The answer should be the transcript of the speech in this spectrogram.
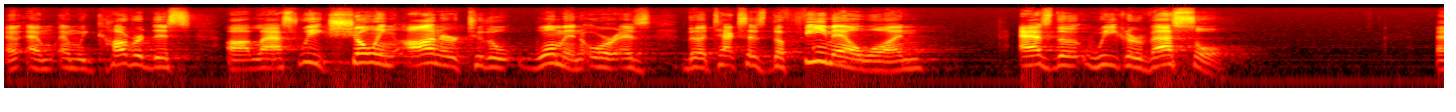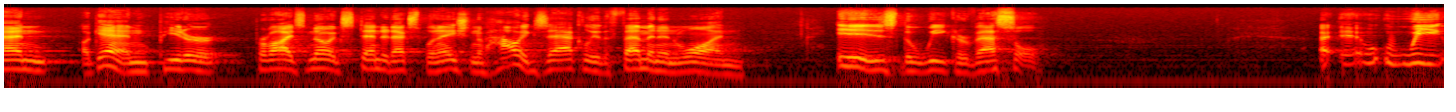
And, and, and we covered this uh, last week, showing honor to the woman, or as the text says, the female one, as the weaker vessel. And again, Peter provides no extended explanation of how exactly the feminine one is the weaker vessel. Uh, we,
